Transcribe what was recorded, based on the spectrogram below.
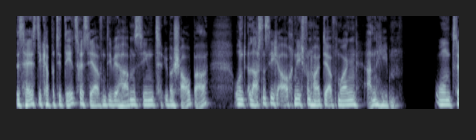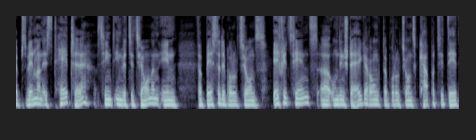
Das heißt, die Kapazitätsreserven, die wir haben, sind überschaubar und lassen sich auch nicht von heute auf morgen anheben. Und selbst wenn man es täte, sind Investitionen in verbesserte Produktionseffizienz äh, und in Steigerung der Produktionskapazität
